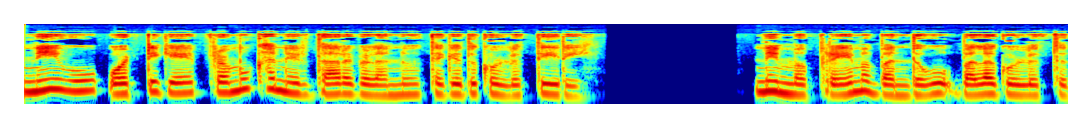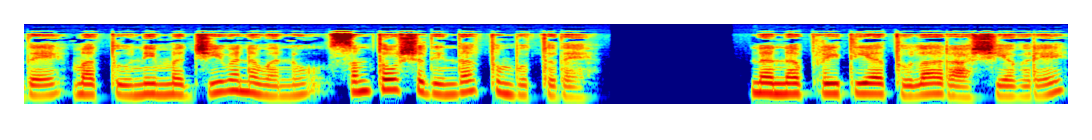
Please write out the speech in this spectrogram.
ನೀವು ಒಟ್ಟಿಗೆ ಪ್ರಮುಖ ನಿರ್ಧಾರಗಳನ್ನು ತೆಗೆದುಕೊಳ್ಳುತ್ತೀರಿ. ನಿಮ್ಮ ಪ್ರೇಮ ಬಂಧವು ಬಲಗೊಳ್ಳುತ್ತದೆ ಮತ್ತು ನಿಮ್ಮ ಜೀವನವನ್ನು ಸಂತೋಷದಿಂದ ತುಂಬುತ್ತದೆ. ನನ್ನ ಪ್ರೀತಿಯ ತುಲಾ ರಾಶಿಯವರೇ,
